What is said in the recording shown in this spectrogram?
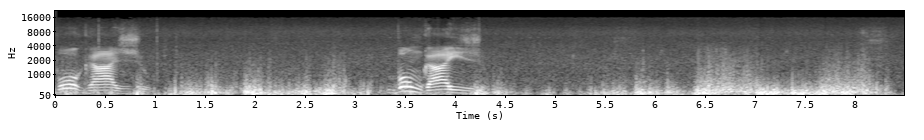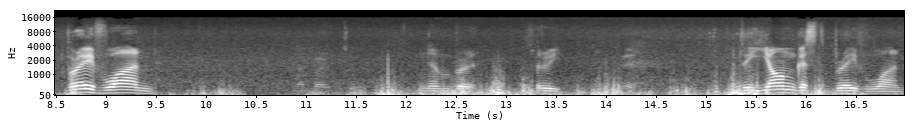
Bogajo. Bom gajo. Brave one. Number two. Number three. The youngest brave one.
